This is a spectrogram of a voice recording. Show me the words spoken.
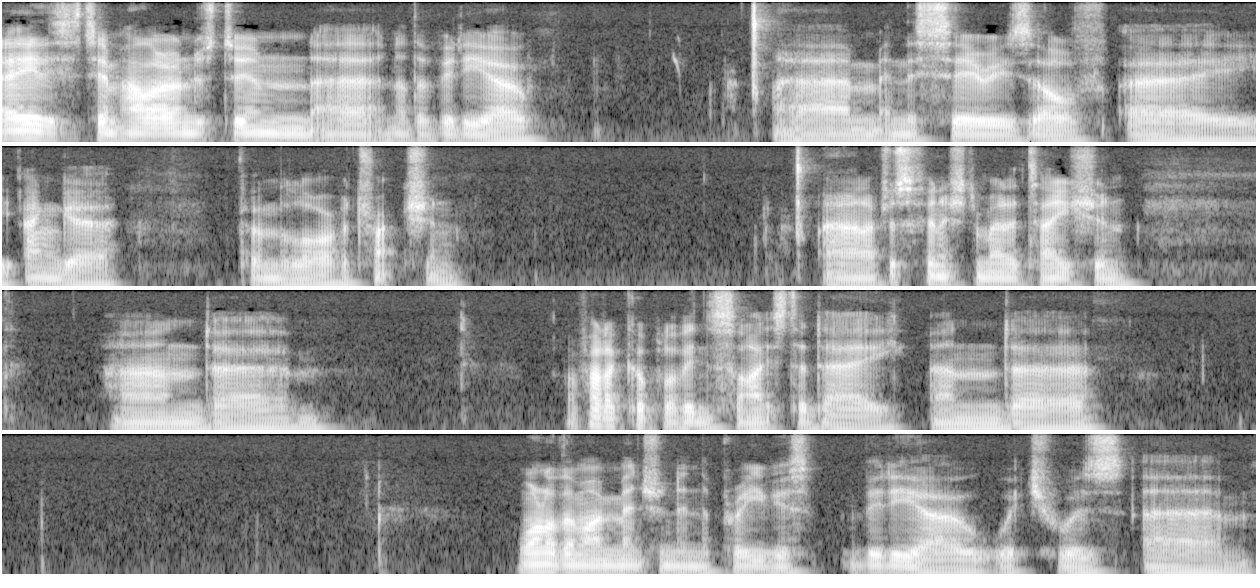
Hey, this is Tim Halloran. I'm just doing uh, another video um, in this series of uh, anger from the law of attraction. And I've just finished a meditation and um, I've had a couple of insights today and uh, one of them I mentioned in the previous video which was um,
